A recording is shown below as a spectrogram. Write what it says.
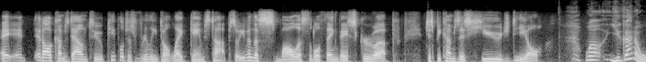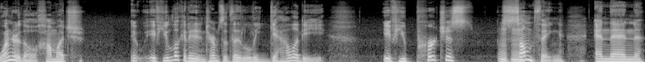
it, it, it all comes down to people just really don't like GameStop. So even the smallest little thing they screw up just becomes this huge deal. Well, you got to wonder though how much, if you look at it in terms of the legality if you purchase mm-hmm. something and then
